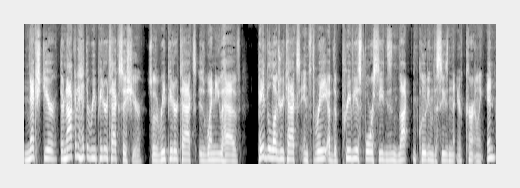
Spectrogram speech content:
next year. They're not going to hit the repeater tax this year. So the repeater tax is when you have paid the luxury tax in three of the previous four seasons, not including the season that you're currently in.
